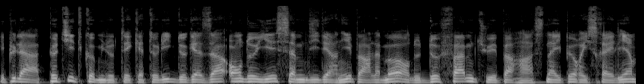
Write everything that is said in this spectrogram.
Et puis la petite communauté catholique de Gaza, endeuillée samedi dernier par la mort de deux femmes tuées par un sniper israélien,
